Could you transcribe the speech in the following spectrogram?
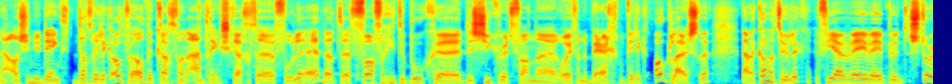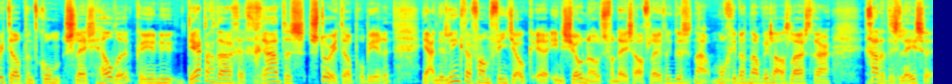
Nou, als je nu denkt, dat wil ik ook wel, de kracht van aantrekkingskracht uh, voelen. Hè? Dat uh, favoriete boek, uh, The Secret van Roy van den Berg, wil ik ook luisteren. Nou, dat kan natuurlijk. Via www.storytel.com slash helden kun je nu 30 dagen gratis Storytel proberen. Ja, en de link daarvan vind je ook in de show notes van deze aflevering. Dus nou, mocht je dat nou willen als luisteraar, ga dat eens lezen.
